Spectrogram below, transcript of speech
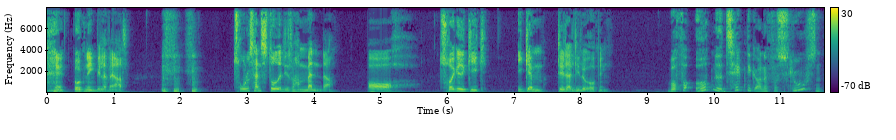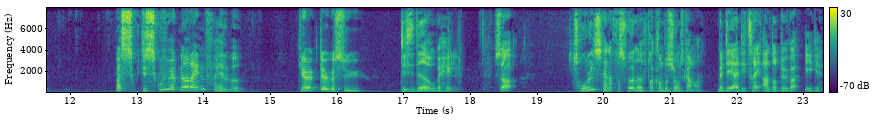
åbningen ville have været. Troels, han stod ligesom ham manden der. Åh, Trykket gik igennem det der lille åbning. hvorfor åbnede teknikerne for slusen? De skulle jo ikke noget derinde for helvede. De er jo ikke dykkersyge. decideret ubehageligt. Så Truls, han er forsvundet fra kompressionskammeret, men det er de tre andre dykker ikke.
